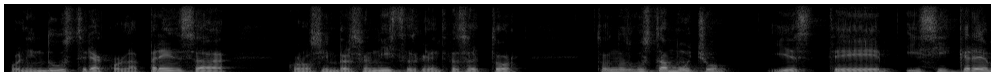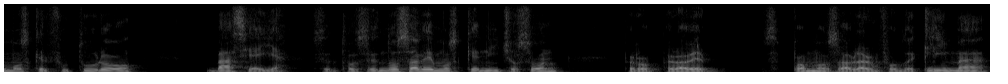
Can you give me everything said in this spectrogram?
con la industria, con la prensa, con los inversionistas que le interesa el sector. Entonces nos gusta mucho y, este, y sí creemos que el futuro va hacia allá. Entonces no sabemos qué nichos son, pero, pero a ver, podemos hablar un fondo de clima,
